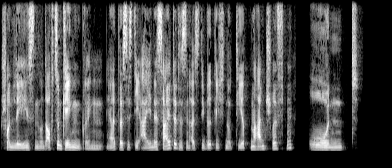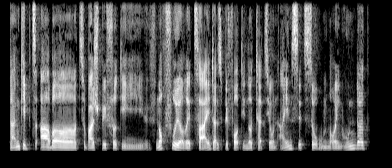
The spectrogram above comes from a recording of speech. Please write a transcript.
schon lesen und auch zum Klingen bringen. Ja, das ist die eine Seite, das sind also die wirklich notierten Handschriften. Und dann gibt's aber zum Beispiel für die noch frühere Zeit, also bevor die Notation einsetzt, so um 900,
